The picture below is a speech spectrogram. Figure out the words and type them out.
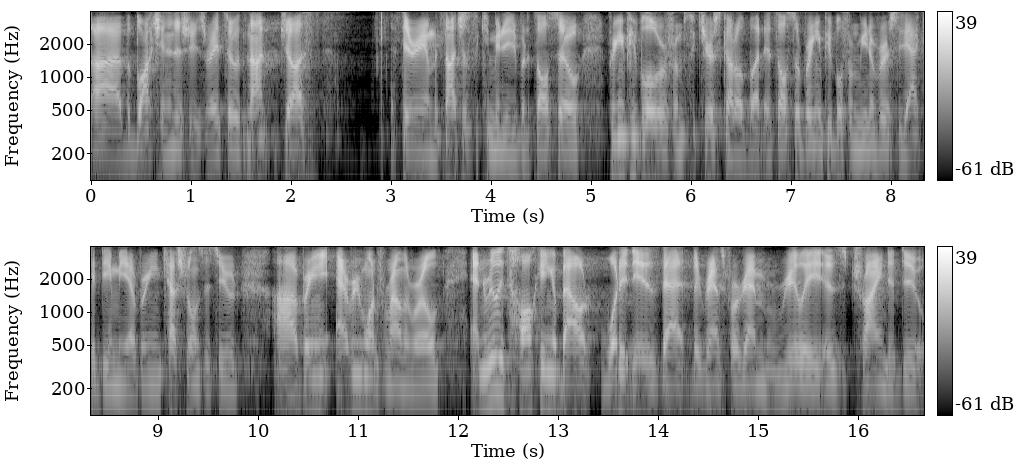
uh, the blockchain industries, right? So it's not just Ethereum. It's not just the community, but it's also bringing people over from Secure Scuttlebutt. It's also bringing people from university, academia, bringing Kestrel Institute, uh, bringing everyone from around the world, and really talking about what it is that the grants program really is trying to do,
